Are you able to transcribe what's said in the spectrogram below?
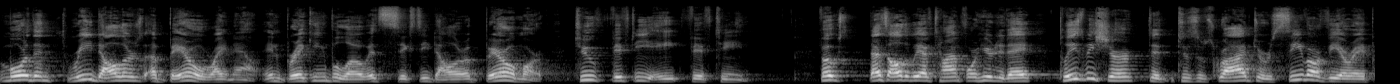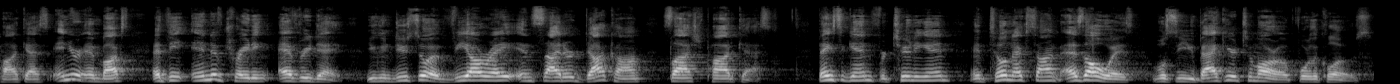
more than $3 a barrel right now and breaking below its $60 a barrel mark to 58.15. Folks, that's all that we have time for here today. Please be sure to, to subscribe to receive our VRA podcast in your inbox at the end of trading every day. You can do so at VRAinsider.com slash podcast. Thanks again for tuning in. Until next time, as always, we'll see you back here tomorrow for the close.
